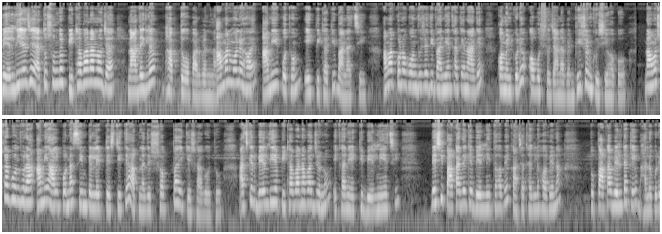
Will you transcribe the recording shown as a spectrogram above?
বেল দিয়ে যে এত সুন্দর পিঠা বানানো যায়, না দেখলে ভাবতেও পারবেন না। আমার মনে হয় আমিই প্রথম এই পিঠাটি বানাচ্ছি। আমার কোনো বন্ধু যদি বানিয়ে থাকেন আগে, কমেন্ট করে অবশ্য জানাবেন। ভীষণ খুশি হব। নমস্কার বন্ধুরা, আমি আলপনা সিম্পলের টেস্টিতে আপনাদের সবাইকে স্বাগত। আজকের বেল দিয়ে পিঠা বানাবার জন্য এখানে একটি বেল নিয়েছি। বেশি পাকা দেখে বেল নিতে হবে, কাঁচা থাকলে হবে না। তো পাকা বেলটাকে ভালো করে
